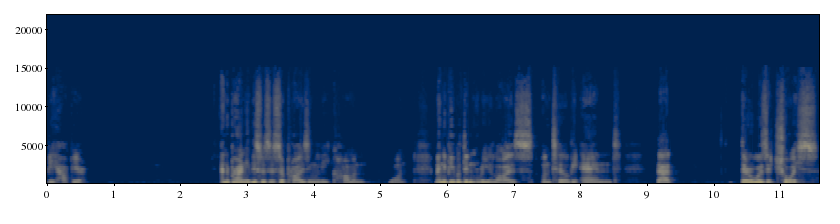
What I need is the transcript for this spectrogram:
be happier. And apparently, this was a surprisingly common one. Many people didn't realize until the end that there was a choice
